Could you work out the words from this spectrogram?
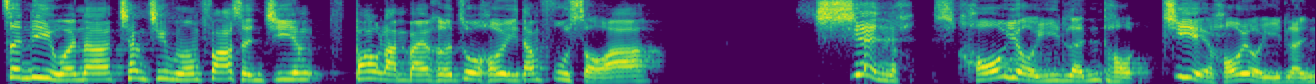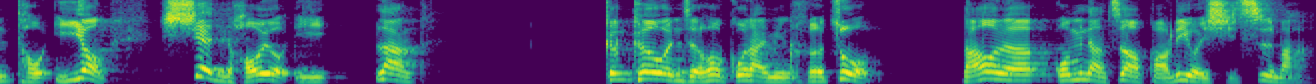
郑丽文啊呛金溥发神经，包蓝白合作，侯友宜当副手啊。限侯友谊人头，借侯友谊人头一用，限侯友谊让跟柯文哲或郭台铭合作，然后呢，国民党只好保立委席次嘛，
